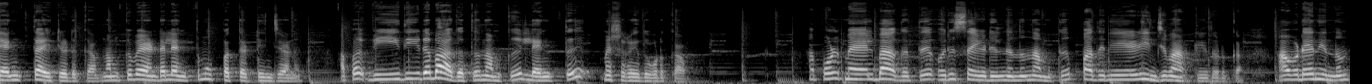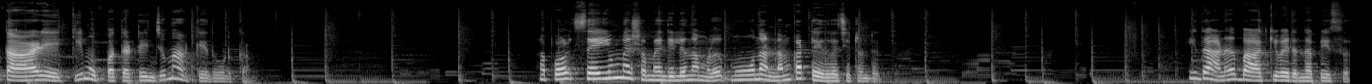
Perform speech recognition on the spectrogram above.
ലെങ്ത് ആയിട്ട് എടുക്കാം. നമുക്ക് വേണ്ട ലെങ്ത്ത് മുപ്പത്തെട്ട് ഇഞ്ചാണ് അപ്പോൾ വീതിയുടെ ഭാഗത്ത് നമുക്ക് ലെങ്ത്ത് മെഷർ ചെയ്ത് കൊടുക്കാം. അപ്പോൾ മേൽഭാഗത്ത് ഒരു സൈഡിൽ നിന്നും നമുക്ക് പതിനേഴ് ഇഞ്ച് മാർക്ക് ചെയ്ത് കൊടുക്കാം. അവിടെ നിന്നും താഴേക്ക് മുപ്പത്തെട്ട് ഇഞ്ച് മാർക്ക് ചെയ്ത് കൊടുക്കാം. അപ്പോൾ സെയിം മെഷർമെന്റിൽ നമ്മൾ മൂന്നെണ്ണം കട്ട് ചെയ്ത് വെച്ചിട്ടുണ്ട്. ഇതാണ് ബാക്കി വരുന്ന പീസ്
